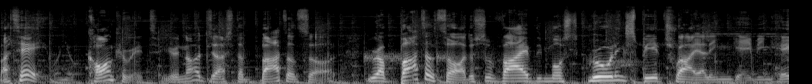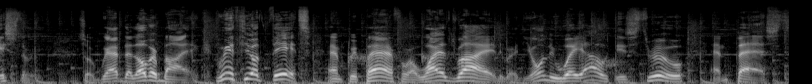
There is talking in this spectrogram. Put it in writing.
But hey, when you conquer it, you're not just a Battletoad, you're a Battletoad who survived the most grueling speed trial in gaming history. So grab that overbike with your tits and prepare for a wild ride where the only way out is through and past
